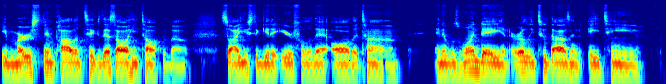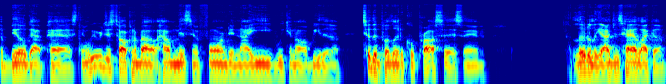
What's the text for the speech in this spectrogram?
immersed in politics, that's all he talked about. So I used to get an earful of that all the time. And it was one day in early 2018, a bill got passed, and we were just talking about how misinformed and naive we can all be to to the political process. And literally, I just had like a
